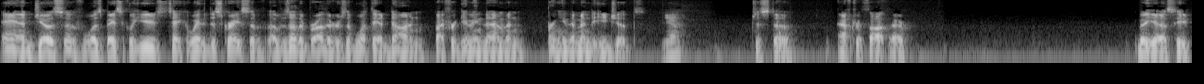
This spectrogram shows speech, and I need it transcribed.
And Joseph was basically used to take away the disgrace of, of his other brothers of what they had done by forgiving them and bringing them into Egypt. Yeah. Just a afterthought there. But yes, he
